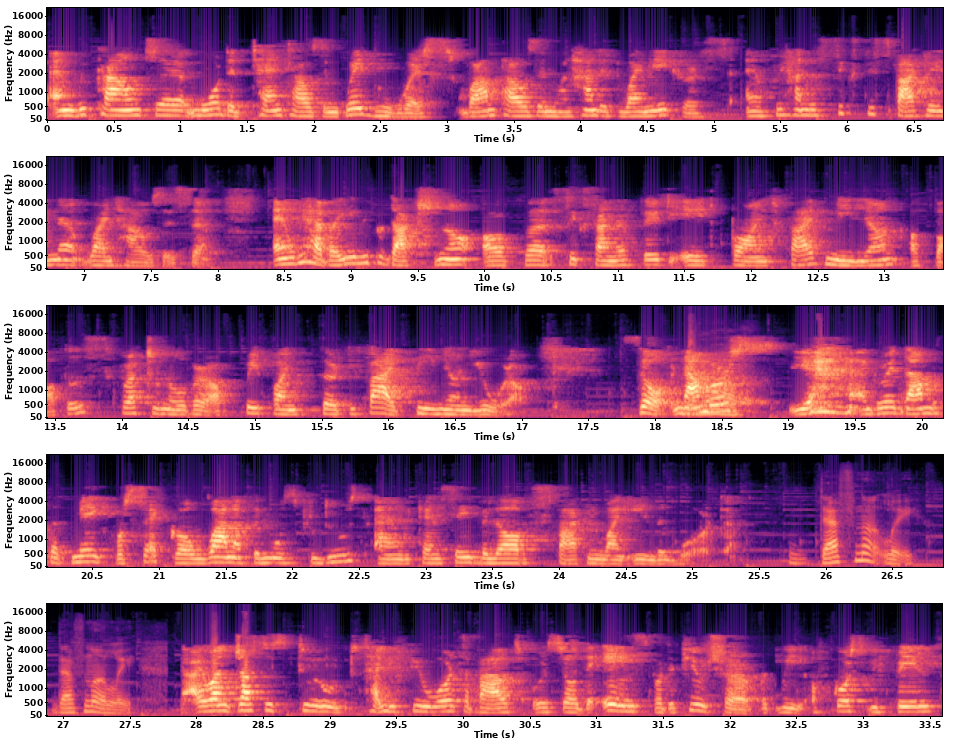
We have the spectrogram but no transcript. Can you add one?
And we count uh, more than 10,000 grape brewers, 1,100 winemakers, and 360 sparkling wine houses. And we have a yearly production of uh, 638.5 million of bottles for a turnover of 3.35 billion euro. So numbers, yeah, great numbers that make Prosecco one of the most produced and we can say beloved sparkling wine in the world. Definitely, definitely. I want just to, to tell you a few words about also the aims for the future. But we, of course, we feel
